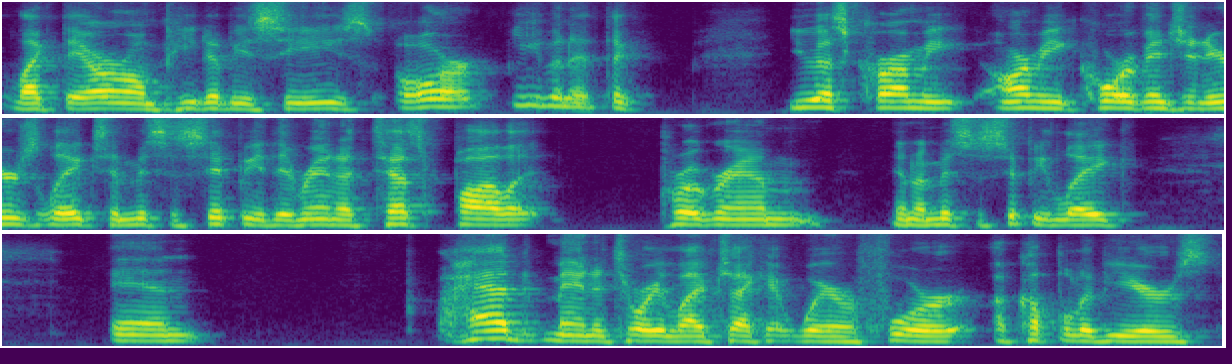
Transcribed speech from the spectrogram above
like they are on PWCs or even at the U.S. Army Army Corps of Engineers lakes in Mississippi. They ran a test pilot program in a Mississippi lake, and had mandatory life jacket wear for a couple of years.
